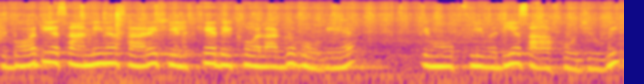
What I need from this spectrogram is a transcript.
ਤੇ ਬਹੁਤ ਹੀ ਆਸਾਨੀ ਨਾਲ ਸਾਰੇ ਛਿਲਕੇ ਆ ਦੇਖੋ ਅਲੱਗ ਹੋ ਗਏ ਆ ਤੇ ਮੂੰਗਫਲੀ ਵਧੀਆ ਸਾਫ਼ ਹੋ ਜੂਗੀ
